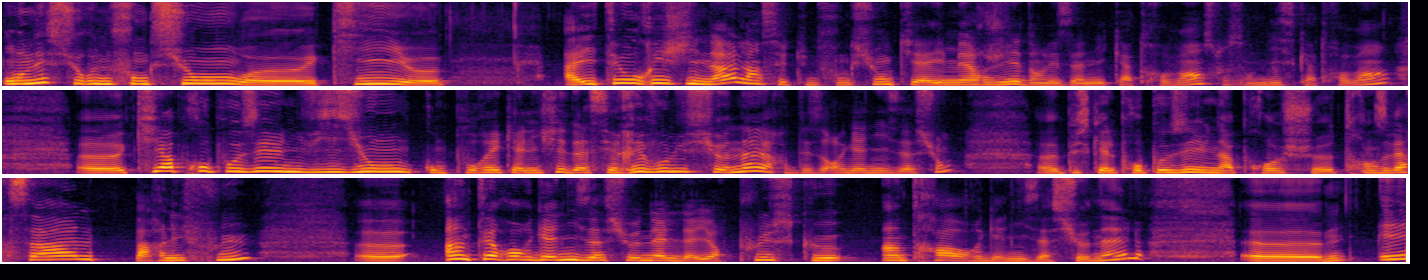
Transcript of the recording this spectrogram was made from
on est sur une fonction qui a été originale, hein, c'est une fonction qui a émergé dans les années 80, 70-80, qui a proposé une vision qu'on pourrait qualifier d'assez révolutionnaire des organisations, puisqu'elle proposait une approche transversale, par les flux, euh, interorganisationnel d'ailleurs plus que intra-organisationnel, euh, et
